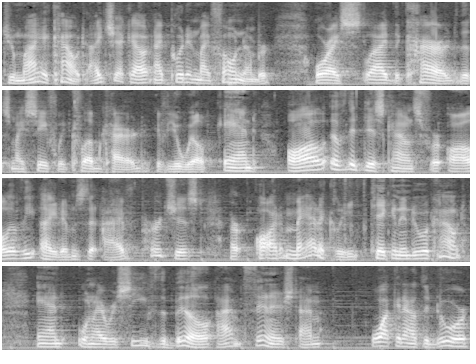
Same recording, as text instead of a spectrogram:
to my account. I check out and I put in my phone number or I slide the card that's my Safeway Club card, if you will, and all of the discounts for all of the items that I've purchased are automatically taken into account. And when I receive the bill, I'm finished. I'm walking out the door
